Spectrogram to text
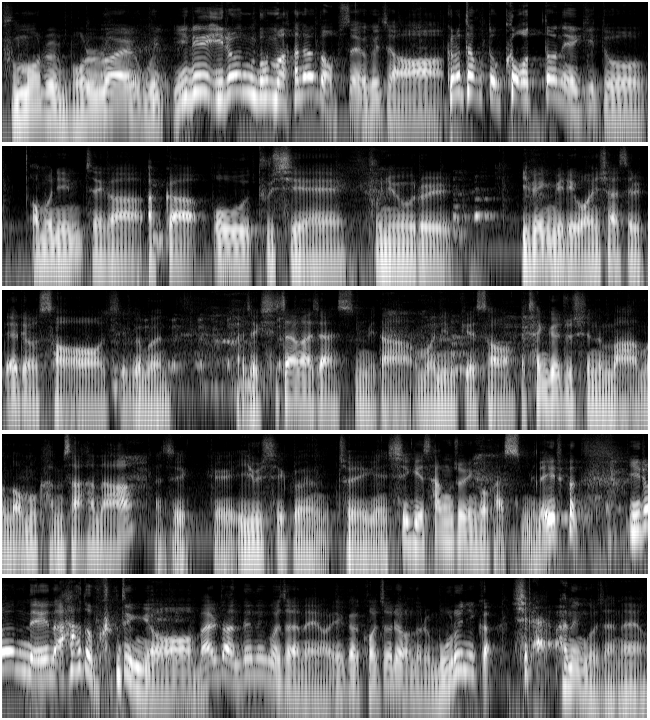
부모를 뭘로 알고 이래 이런 부모 하나도 없어요. 그죠? 그렇다고 또 그 어떤 애기도 어머님 제가 아까 오후 2시에 분유를 200ml 원샷을 때려서 지금은 아직 시장하지 않습니다. 어머님께서 챙겨주시는 마음은 너무 감사하나 아직 그 이유식은 저에겐 시기상조인 것 같습니다. 이런 이런 애는 하나도 없거든요. 말도 안 되는 거잖아요. 그러니까 거절의 언어를 모르니까 싫어 하는 거잖아요.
